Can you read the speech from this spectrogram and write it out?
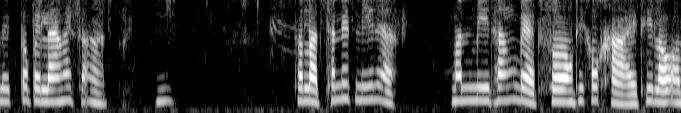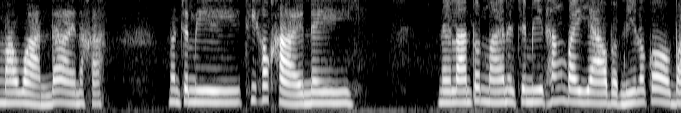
เล็กๆต้องไปล้างให้สะอาดสลัดชนิดนี้เนี่ย มันมีทั้งแบบซองที่เขาขายที่เราเอามาหวานได้นะคะ มันจะมีที่เขาขายใน ในร้านต้นไม้เนี่ยจะมีทั้งใบยาวแบบนี้แล้วก็ใบ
